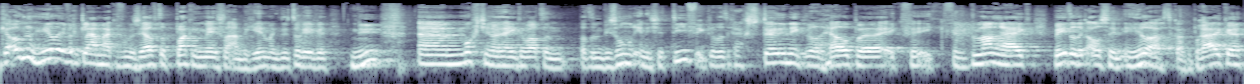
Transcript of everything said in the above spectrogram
Ik ga ook nog heel even reclame maken voor mezelf. Dat plak ik meestal aan het begin, maar ik doe het toch even nu. Ehm, mocht je nou denken, wat een, wat een bijzonder initiatief. Ik wil het graag steunen, ik wil helpen. Ik vind, ik vind het belangrijk. Weet dat ik alles heel hard kan gebruiken.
